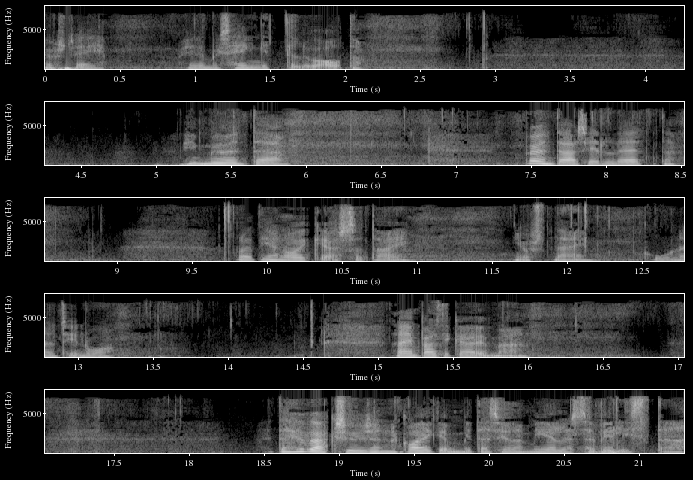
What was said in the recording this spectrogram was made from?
Jos ei esimerkiksi hengittely auta. Niin myöntää, myöntää sille, että olet ihan oikeassa tai just näin, kuulen sinua. Näin pääsi käymään. Että hyväksyy sen kaiken, mitä siellä mielessä vilistää.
